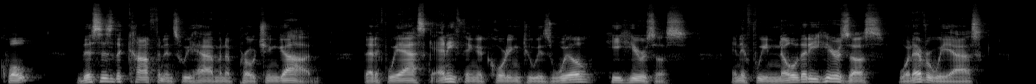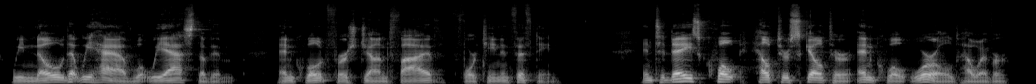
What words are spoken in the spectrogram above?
Quote, This is the confidence we have in approaching God, that if we ask anything according to his will, he hears us. And if we know that he hears us, whatever we ask, we know that we have what we asked of him. End quote 1 John 5, 14 and 15. In today's quote helter skelter end quote world, however,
